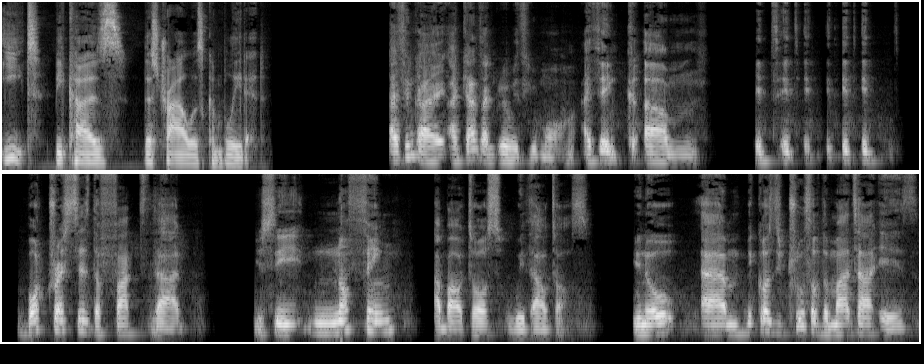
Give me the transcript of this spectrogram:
eat because this trial was completed. I think I, I can't agree with you more. I think um, it, it, it, it, it buttresses the fact that you see nothing about us without us. You know, um, because the truth of the matter is,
